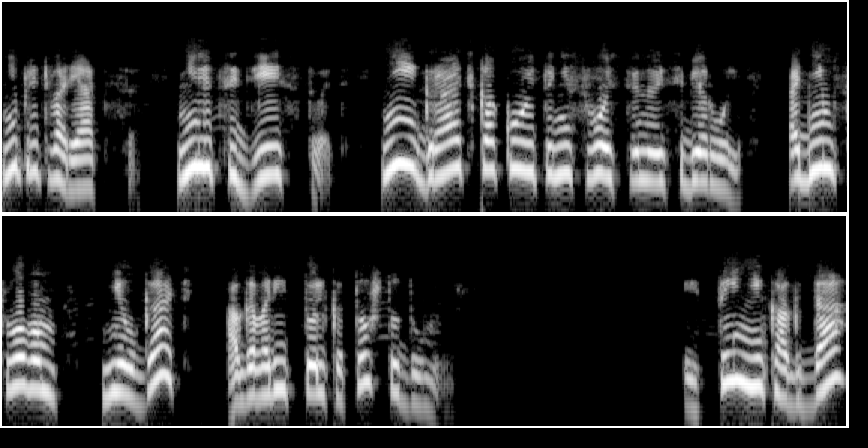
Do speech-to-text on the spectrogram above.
не притворяться, не лицедействовать, не играть какую-то несвойственную себе роль, одним словом, не лгать, а говорить только то, что думаешь. — И ты никогда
